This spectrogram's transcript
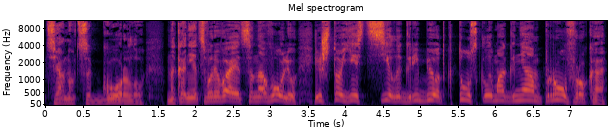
тянутся к горлу, наконец вырывается на волю и, что есть силы, гребет к тусклым огням пруфрука,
